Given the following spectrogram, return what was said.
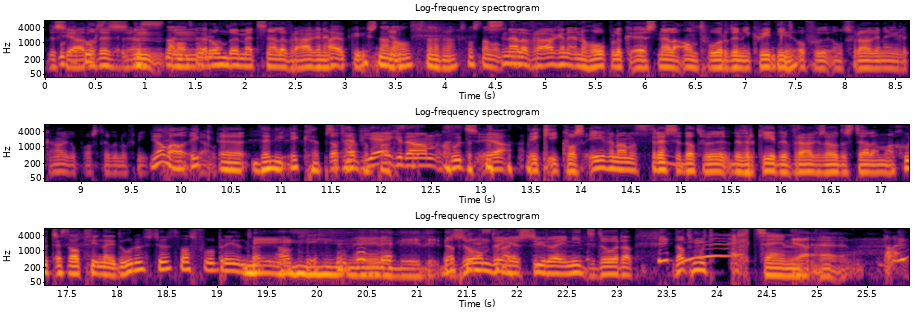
Dus Moet ja, dat is een, dus ronde met snelle vragen. hè. Ah, oké, snelle, Ja. snelle vraag. Ik zal snel Snelle vragen en hopelijk eh, snelle antwoorden. Ik weet niet of we ons vragen eigenlijk aangepast hebben of niet. Jawel, ik, Ja, oké. eh, Danny, ik heb ze dat heb jij gedaan. Goed, ja. Ik, ik was even aan het stressen dat we de verkeerde vragen zouden stellen. Maar goed, Is dat hetgeen dat je doorgestuurd was voorbereidend? Nee? Ah, nee, nee, nee, nee. Dat zo'n dingen sturen wij niet door. Dat, dat moet echt zijn. Ja. eh, Nice.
